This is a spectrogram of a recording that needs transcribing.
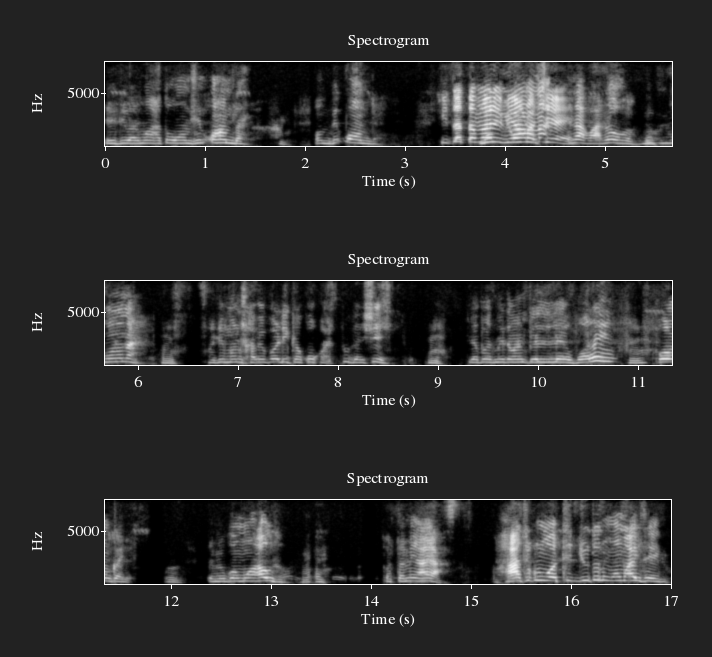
એ દિવાલમાં આ તો ઓમ છે ઓમ થાય. ઓમથી ઓમ થાય. એ તો તમારી વેમ પીવાનો હશે. ના, વાળો હું પીવાનો ના. પછી મને ખબર પડી કે કોક હસતું થશે એટલે પછી મેં તમને પેલે ઊભો રહી ફોન કર્યો. તમે કહો હું આવું છું. તો તમે આયા. હાથ ઉકળું ઓછી જ ને ઓમ આવી થઈ ગયું.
